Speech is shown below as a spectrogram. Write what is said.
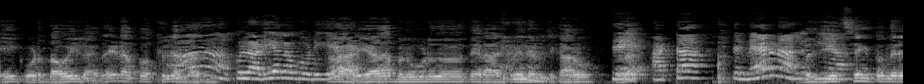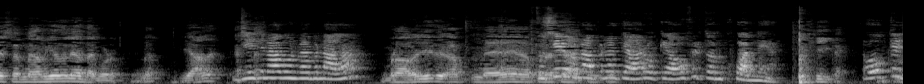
ਇਹ ਗੁੜ ਦਾ ਉਹੀ ਲੱਗਦਾ ਜਿਹੜਾ ਆਪਾਂ ਉੱਥੇ ਲਿਆਂਦਾ ਸੀ। ਹਾਂ ਕੁਲਾੜੀ ਵਾਲਾ ਗੋੜੀ ਹੈ ਘਰਾੜੀ ਵਾਲਾ ਬਨੂੜ ਤੇ ਰਾਜਪੁਰੇ ਦੇ ਵਿਚਕਾਰੋਂ ਤੇ ਆਟਾ ਤੇ ਮੈਂ ਬਣਾਉਣ ਲੱਗੀ ਬਲਜੀਤ ਸਿੰਘ ਤੋਂ ਮੇਰੇ ਸਰਨਾਮੀਆਂ ਤੋਂ ਲਿਆਂਦਾ ਗੁੜ ਹੈਨਾ? ਯਾਦ ਹੈ? ਜੀ ਜਨਾਬ ਹੁਣ ਮੈਂ ਬਣਾ ਲਾਂ। ਬਣਾ ਲਓ ਜੀ ਮੈਂ ਆਪਣਾ ਤੁਸੀਂ ਹੁਣ ਆਪਣਾ ਤਿਆਰ ਹੋ ਕੇ ਆਓ ਫਿਰ ਤੁਹਾਨੂੰ ਖਵਾਨੇ ਆ ਠੀਕ ਹੈ। ਓਕੇ।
